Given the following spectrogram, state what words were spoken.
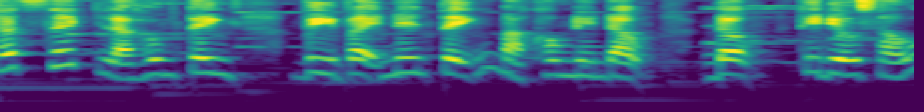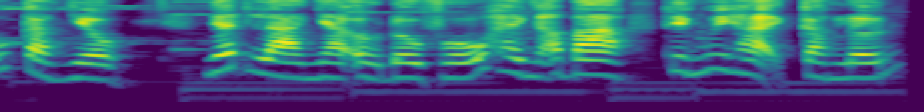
Thất xích là hung tinh, vì vậy nên tĩnh mà không nên động, động thì điều xấu càng nhiều. Nhất là nhà ở đầu phố hay ngã ba thì nguy hại càng lớn.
